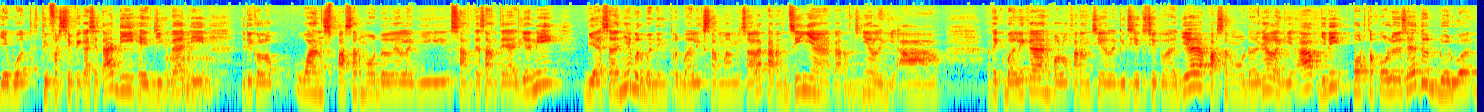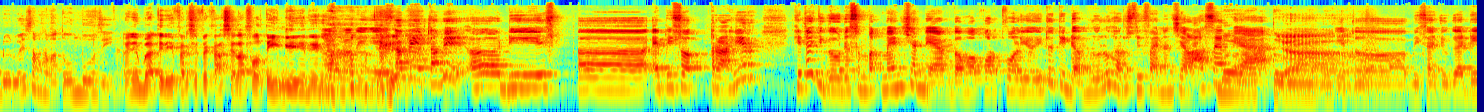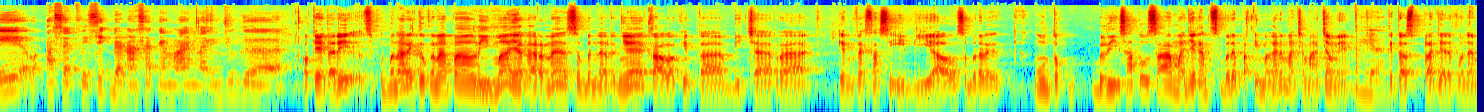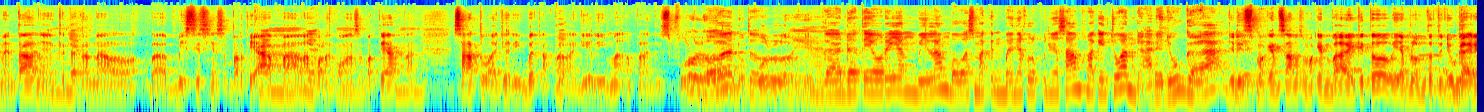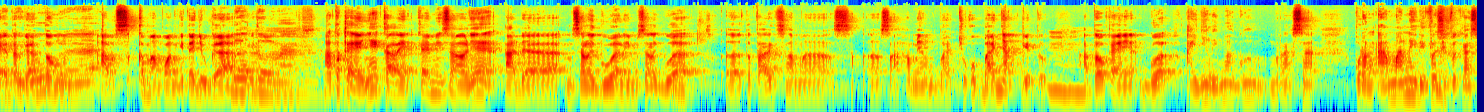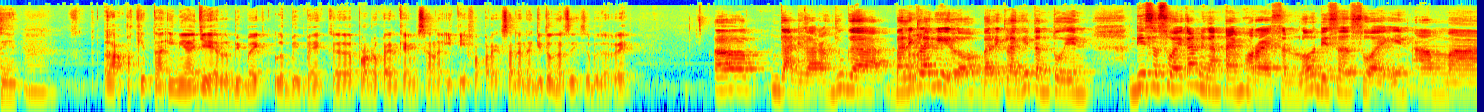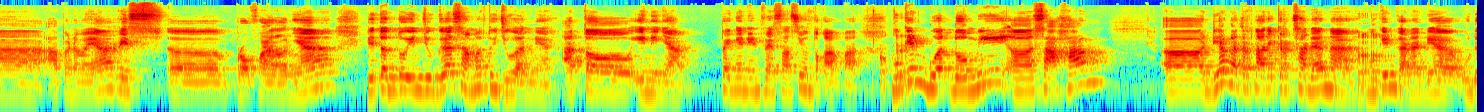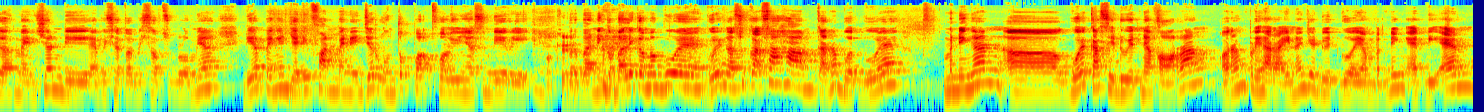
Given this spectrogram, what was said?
ya buat diversifikasi tadi, hedging tadi. Jadi kalau once pasar modalnya lagi santai-santai aja nih, biasanya berbanding terbalik sama misalnya currency-nya, currency-nya lagi up. Nanti kebalikan kalau currency-nya lagi di situ-situ aja, pasar modalnya lagi up. Jadi portofolio saya tuh dua-dua dua-duanya sama-sama tumbuh sih. Ini berarti diversifikasi level tinggi nih. Level tinggi. tapi tapi eh, di eh, episode terakhir kita juga udah sempat mention ya bahwa portfolio itu tidak melulu harus di financial asset ya. Betul. Ya. Gitu. Bisa juga di aset fisik dan aset yang lain-lain juga. Oke, tadi menarik tuh kenapa 5 ya karena sebenarnya kalau kita bicara investasi ideal sebenarnya untuk beli satu saham aja kan sebenarnya pertimbangannya macam-macam ya. Iya. Kita harus pelajari fundamentalnya, kita kenal uh, bisnisnya seperti apa, iya. laporan keuangan seperti apa. Satu aja ribet apalagi 5, apalagi 10, Betul. 20 gitu. Nggak ada teori yang bilang bahwa semakin banyak lo punya saham semakin cuan, nggak ada juga. Jadi semakin saham semakin baik itu ya belum tentu juga ya, tentu tergantung juga. kemampuan kita juga. Betul mas. Atau kayaknya kayak kayak misalnya ada misalnya gua nih, misalnya gua eh, tertarik sama sa- eh, saham yang cukup banyak gitu. Atau kayak gua kayaknya lima gua merasa kurang aman nih diversifikasinya. Eh, apa kita ini aja ya lebih baik lebih baik ke produk lain kayak misalnya ETF apa reksadana gitu nggak sih sebenarnya? Eh, nggak dilarang juga. Balik lagi loh balik lagi tentuin. Disesuaikan dengan time horizon lo disesuaikan sama apa namanya risk eh, profilnya ditentuin juga sama tujuannya atau ininya pengen investasi untuk apa. Oke. mungkin buat domi eh, saham eh, dia nggak tertarik reksadana. Mungkin karena dia udah mention di episode-episode sebelumnya dia pengen jadi fund manager untuk portfolionya sendiri. Oke. berbanding kebalik sama gue. Gue nggak suka saham karena buat gue mendingan eh, gue kasih duitnya ke orang orang peliharain aja duit gue. Yang penting at the end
